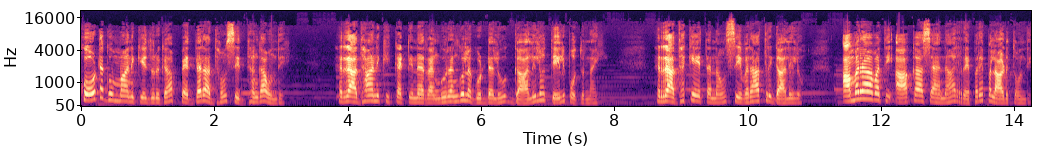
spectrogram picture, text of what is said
కోట గుమ్మానికి ఎదురుగా పెద్ద రథం సిద్ధంగా ఉంది. రథానికి కట్టిన రంగురంగుల గుడ్డలు గాలిలో తేలిపోతున్నాయి. రథకేతనం శివరాత్రి గాలిలో అమరావతి ఆకాశాన రెపరెపలాడుతోంది.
